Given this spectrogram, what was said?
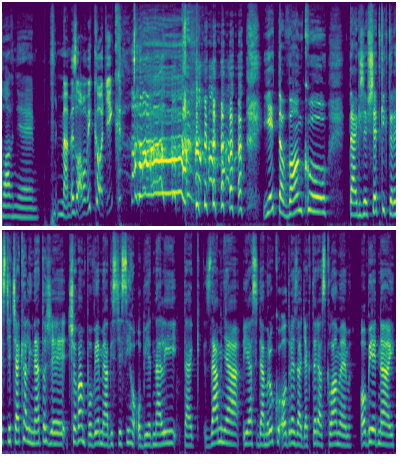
hlavne máme zľavový kodík. je to vonku, Takže všetky, ktoré ste čakali na to, že čo vám povieme, aby ste si ho objednali, tak za mňa ja si dám ruku odrezať, ak teraz klamem, objednaj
